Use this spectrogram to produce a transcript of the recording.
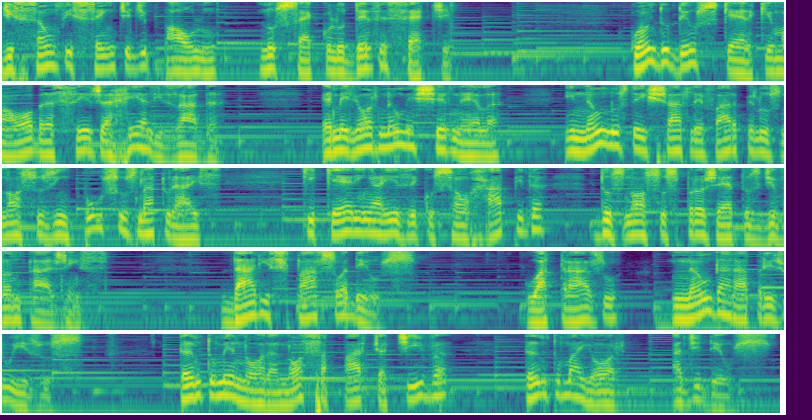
de São Vicente de Paulo no século XVII. Quando Deus quer que uma obra seja realizada, é melhor não mexer nela e não nos deixar levar pelos nossos impulsos naturais que querem a execução rápida dos nossos projetos de vantagens. Dar espaço a Deus. O atraso não dará prejuízos. Tanto menor a nossa parte ativa, tanto maior a de Deus.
